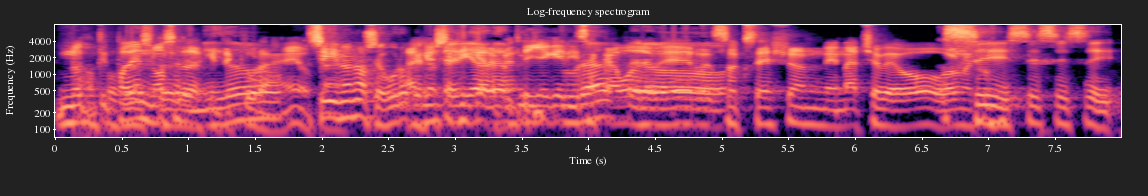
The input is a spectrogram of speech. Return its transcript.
No, puede no ser de arquitectura, ¿eh? O sea, sí, no, no, seguro que no sería que de repente llegue y dice acabo pero... de ver Succession en HBO o Sí, sí, sí, sí.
